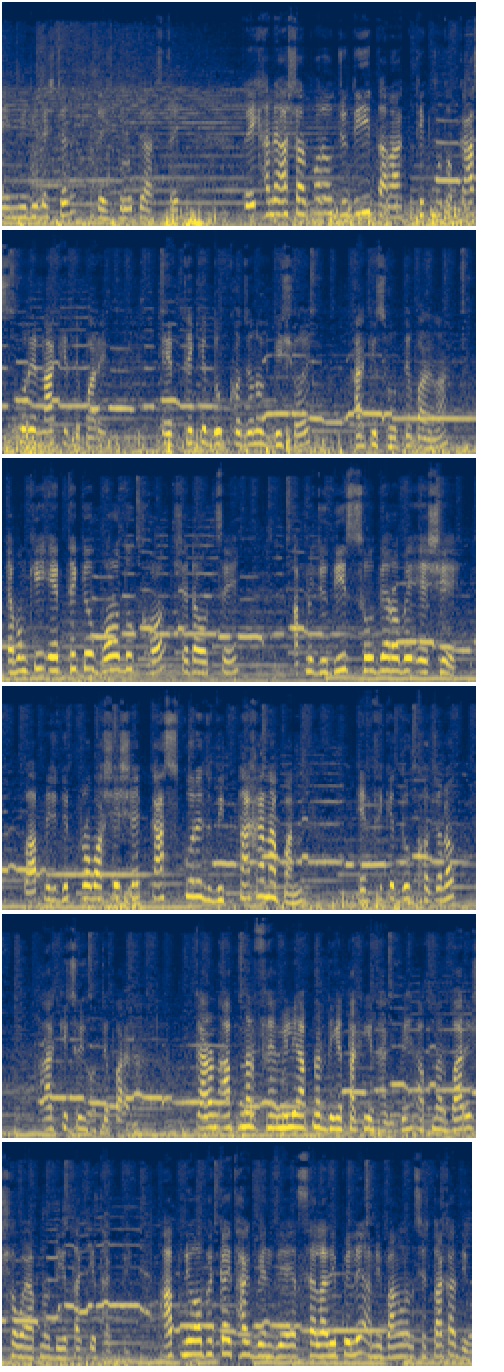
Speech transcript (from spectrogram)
এই মিডিল ইস্টের দেশগুলোতে আসতে। তো এখানে আসার পরেও যদি তারা ঠিকমতো কাজ করে না খেতে পারে, এর থেকে দুঃখজনক বিষয় আর কিছু হতে পারে না। এবং কি এর থেকেও বড় দুঃখ সেটা হচ্ছে, আপনি যদি সৌদি আরবে এসে বা আপনি যদি প্রবাসে এসে কাজ করে যদি টাকা না পান, এর থেকে দুঃখজনক আর কিছুই হতে পারে না। কারণ আপনার ফ্যামিলি আপনার দিকে তাকিয়ে থাকবে, আপনার বাড়ির সবাই আপনার দিকে তাকিয়ে থাকবে। আপনি অপেক্ষায় থাকবেন যে স্যালারি পেলে আমি বাংলাদেশে টাকা দিব।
